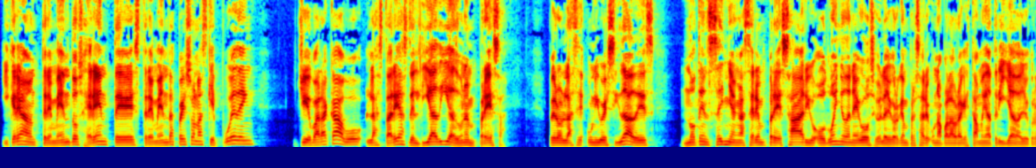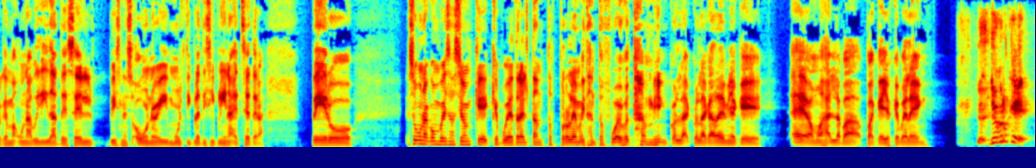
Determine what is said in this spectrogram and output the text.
y crean tremendos gerentes, tremendas personas que pueden llevar a cabo las tareas del día a día de una empresa. Pero las universidades no te enseñan a ser empresario o dueño de negocio. Yo creo que empresario es una palabra que está muy atrillada. Yo creo que es una habilidad de ser business owner y múltiples disciplinas, etc. Pero eso es una conversación que, puede traer tantos problemas y tantos fuegos también con la, con la academia que, eh, vamos a dejarla para aquellos que peleen. Yo, creo que,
